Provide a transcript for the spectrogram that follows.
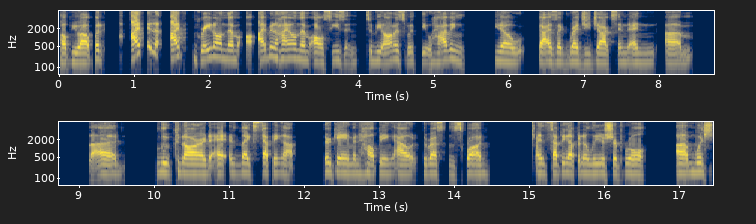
help you out. But I've been I've been great on them. I've been high on them all season. To be honest with you, having you know guys like Reggie Jackson and um, uh, Luke Kennard and, like stepping up their game and helping out the rest of the squad and stepping up in a leadership role, um, which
